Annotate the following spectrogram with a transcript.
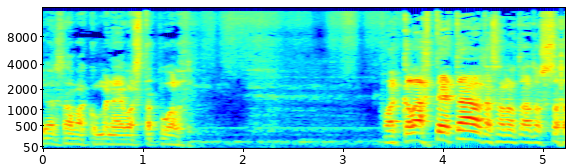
Ja sama kun menee vasta puolet. Vaikka lähtee täältä, sanotaan tossa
